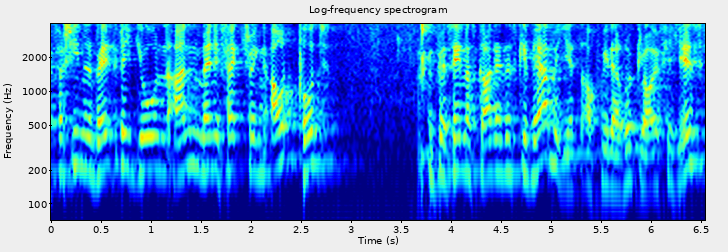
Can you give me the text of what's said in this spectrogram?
verschiedenen Weltregionen an. Manufacturing Output. Wir sehen, dass gerade das Gewerbe jetzt auch wieder rückläufig ist.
